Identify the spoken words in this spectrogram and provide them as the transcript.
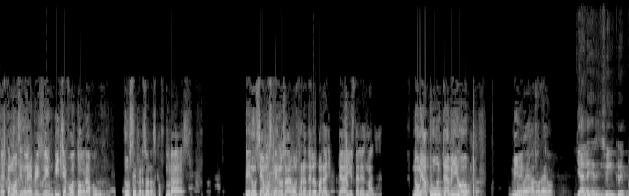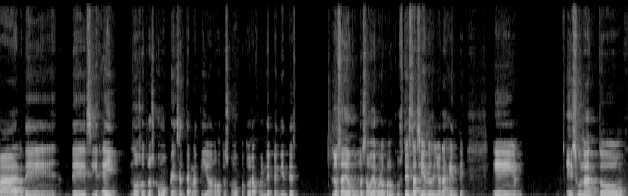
Estamos haciendo el ejercicio, soy un pinche fotógrafo. 12 personas capturadas. Denunciamos que no sabemos para dónde los van a... Vea, ahí está el ESMAD. ¡No me apunte, amigo! Mire. lo lejos. Ya el ejercicio de increpar, de, decir, hey, nosotros como prensa alternativa, nosotros como fotógrafos independientes, no, no estamos de acuerdo con lo que usted está haciendo, señora gente. Eh, es un acto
